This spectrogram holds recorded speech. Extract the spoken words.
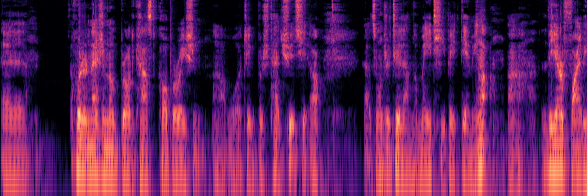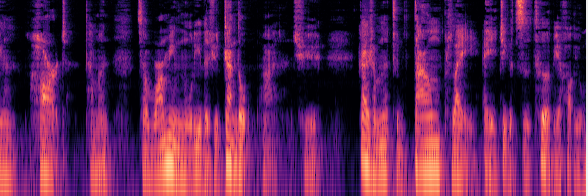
呃，或者 National Broadcast Corporation 啊，我这个不是太确切啊，呃，总之这两个媒体被点名了啊，They are fighting hard，他们在玩命努力的去战斗啊，去干什么呢？To downplay，哎，这个字特别好用，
